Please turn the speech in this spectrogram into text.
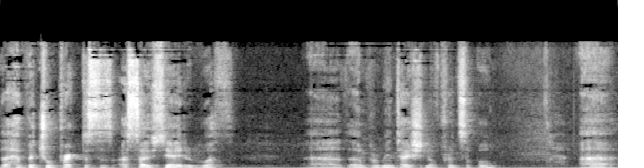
the habitual practices associated with uh, the implementation of principle, uh,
